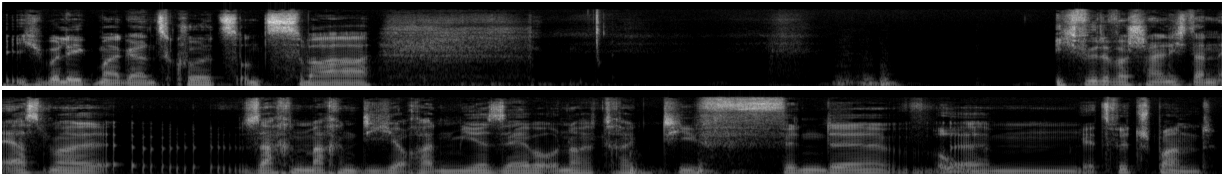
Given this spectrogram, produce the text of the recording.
ich überlege mal ganz kurz und zwar. Ich würde wahrscheinlich dann erstmal äh, Sachen machen, die ich auch an mir selber unattraktiv finde. Oh, ähm, Jetzt wird spannend.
